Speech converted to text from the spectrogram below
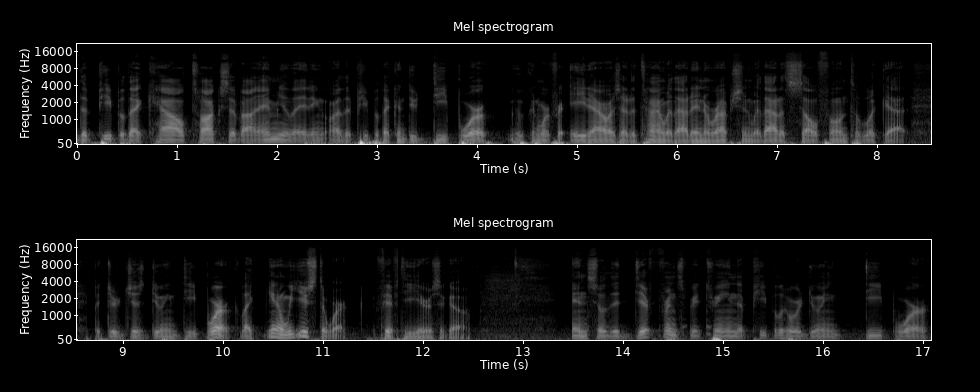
the people that Cal talks about emulating are the people that can do deep work, who can work for eight hours at a time without interruption, without a cell phone to look at. But they're just doing deep work, like you know we used to work 50 years ago. And so the difference between the people who are doing deep work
